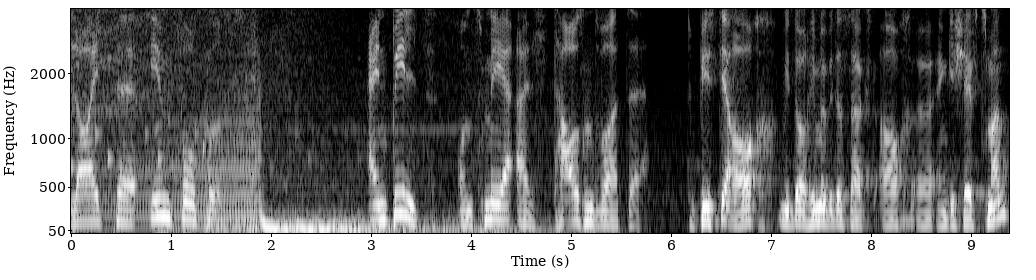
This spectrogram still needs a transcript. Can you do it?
Leute im Fokus. Ein Bild und mehr als tausend Worte. Du bist ja auch, wie du auch immer wieder sagst, auch äh, ein Geschäftsmann.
